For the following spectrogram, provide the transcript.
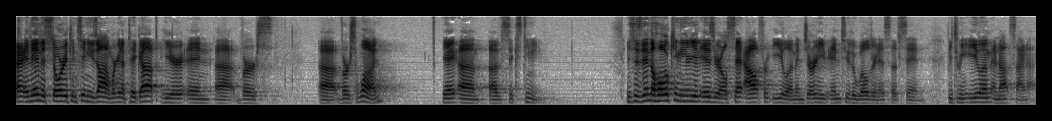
And then the story continues on. We're going to pick up here in uh, verse, uh, verse 1 okay, um, of 16. He says, Then the whole community of Israel set out from Elim and journeyed into the wilderness of Sin, between Elim and Mount Sinai.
